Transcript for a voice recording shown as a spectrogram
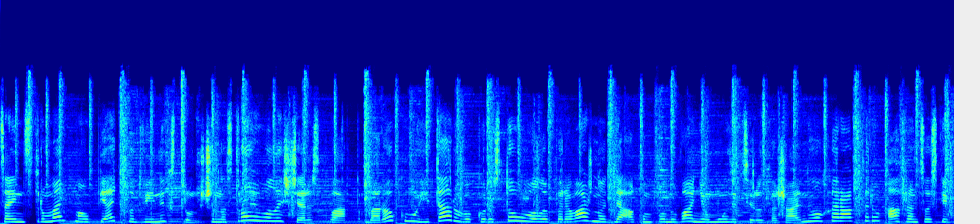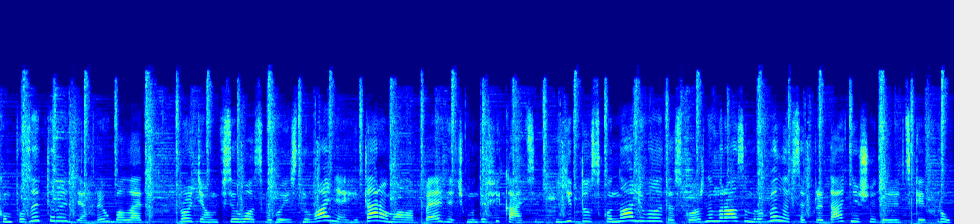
Цей інструмент мав 5 подвійних струн, що настроювали через кварту. Барокову гітару використовували переважно для акомпонування у музиці розважального характеру, а французькі композитори для гри в балетах. Протягом всього свого існування гітара мала безліч модифікацій. Її вдосконалювали та з кожним разом робили все придатнішою до людських рук.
